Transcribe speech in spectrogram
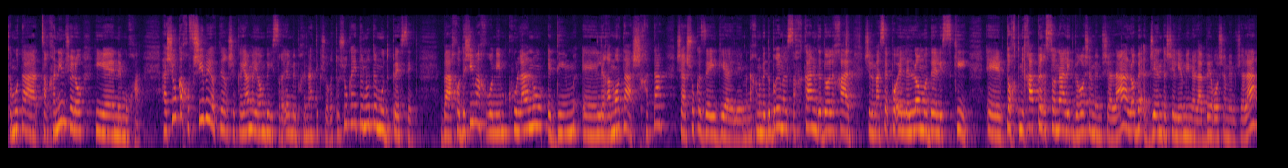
כמות הצרכנים שלו היא נמוכה. השוק החופשי ביותר שקיים היום בישראל מבחינת תקשורת הוא שוק העיתונות המודפסת. בחודשים האחרונים כולנו עדים לרמות ההשחתה שהשוק הזה הגיע אליהם. אנחנו מדברים על שחקן גדול אחד שלמעשה פועל ללא מודל עסקי תוך תמיכה פרסונלית בראש הממשלה, לא באג'נדה של ימין אלא בראש הממשלה,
